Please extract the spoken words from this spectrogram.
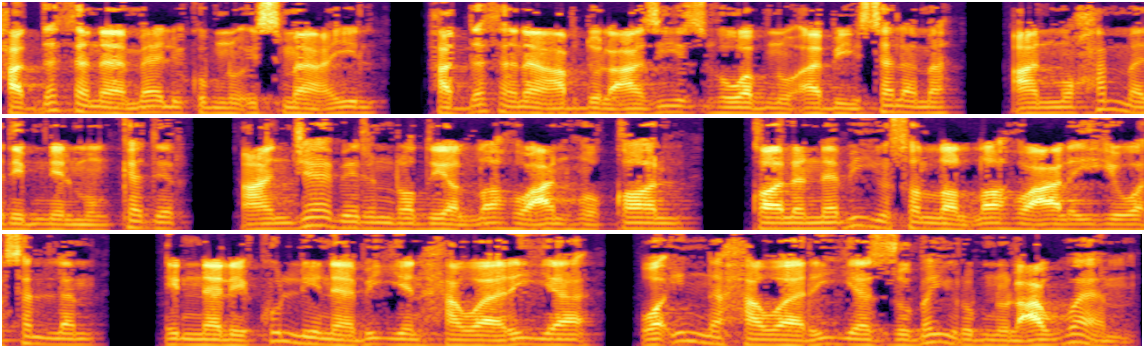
حدثنا مالك بن إسماعيل حدثنا عبد العزيز هو ابن أبي سلمة عن محمد بن المنكدر عن جابر رضي الله عنه قال قال النبي صلى الله عليه وسلم إن لكل نبي حواريا وإن حواري الزبير بن العوام.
